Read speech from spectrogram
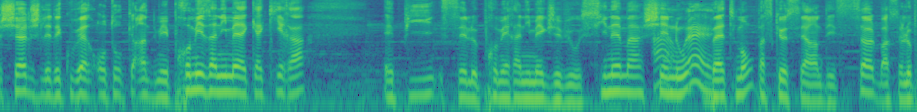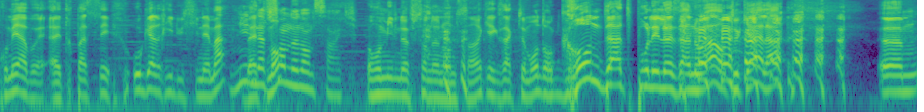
Shell, je l'ai découvert en tant qu'un de mes premiers animés avec Akira. Et puis c'est le premier animé que j'ai vu au cinéma chez ah nous, bêtement, parce que c'est un des seuls, bah, c'est le premier à être passé aux galeries du cinéma. 1995. En 1995, exactement. Donc grande date pour les Lausannois, en tout cas là. Euh,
